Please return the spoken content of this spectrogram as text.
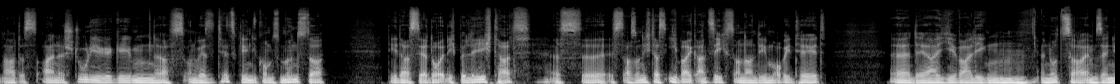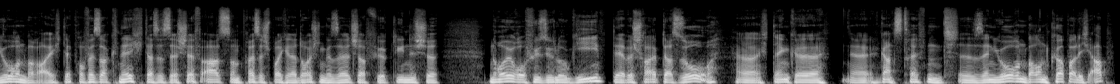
Da hat es eine Studie gegeben des Universitätsklinikums Münster, die das sehr deutlich belegt hat. Es äh, ist also nicht das E-Bike an sich, sondern die Morbidität äh, der jeweiligen Nutzer im Seniorenbereich. Der Professor Knecht, das ist der Chefarzt und Pressesprecher der Deutschen Gesellschaft für klinische Neurophysiologie, der beschreibt das so, äh, ich denke ganz treffend, Senioren bauen körperlich ab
